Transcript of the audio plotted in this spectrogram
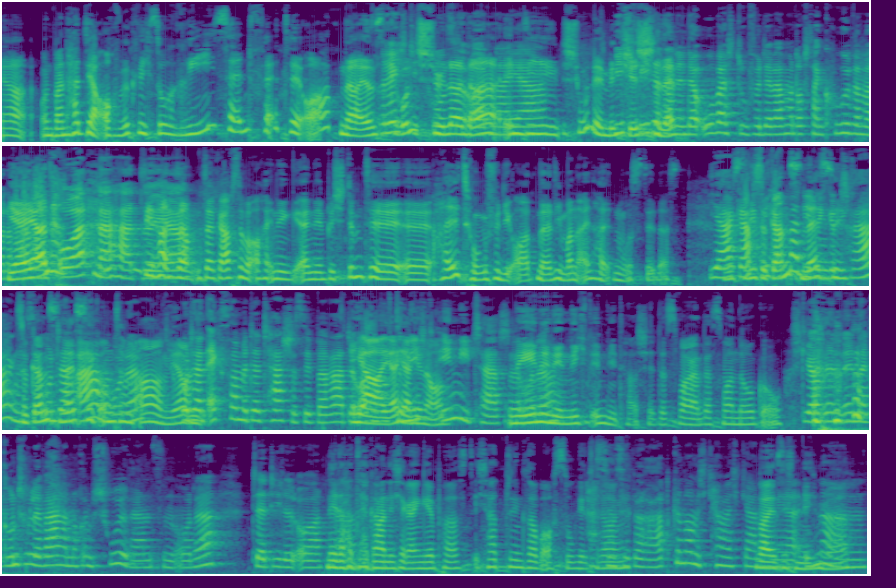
Ja, und man hat ja auch wirklich so riesen fette Ordner als Richtig Grundschüler da Ordner, in ja. die Schule Wie später dann mitgeschleppt. in der Oberstufe, da war man doch dann cool, wenn man noch Ja, ja. Ordner hatte. Hat, ja. da da gab es aber auch eine, eine bestimmte äh, Haltung für die Ordner, die man einhalten musste. Das, Ja, gab's wie so ganz lässig, getragen? so ganz unterm lässig Arm, unterm oder? Arm, ja. Und dann extra mit der Tasche separat. Ja, ja, ja, nicht genau. in die Tasche, nee, oder? nee, nee, nicht in die Tasche. Das war, das war No-Go. Ich glaube, in, in der Grundschule war er noch im Schulranzen, oder? Der Didelordner. Nee, da hat er gar nicht reingepasst. Ich habe den, glaube ich, auch so Hast du ihn getragen. separat genommen? Ich kann mich gar nicht Weiß mehr ich nicht mehr. erinnern.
